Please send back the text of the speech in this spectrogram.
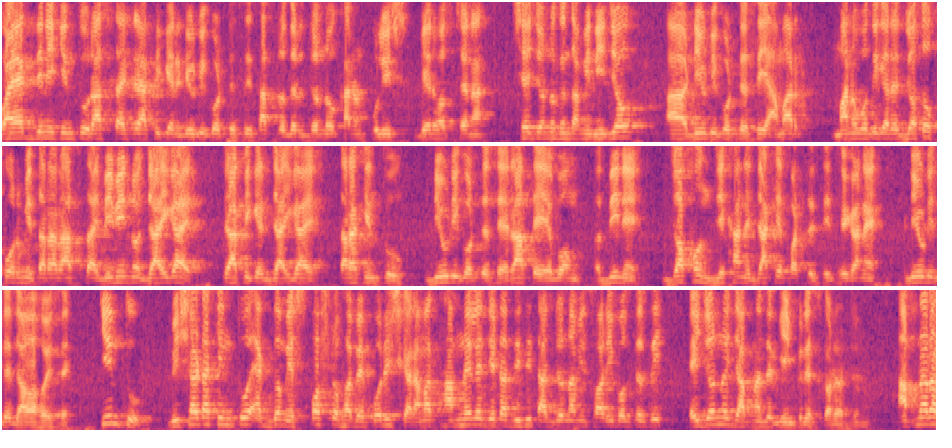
কয়েকদিনই কিন্তু রাস্তায় ট্রাফিকের ডিউটি করতেছি ছাত্রদের জন্য, কারণ পুলিশ বের হচ্ছে না। সেই জন্য কিন্তু আমি নিজেও ডিউটি করতেছি। আমার মানবাধিকারের যত কর্মী তারা রাস্তায় বিভিন্ন জায়গায় ট্রাফিকের জায়গায়, তারা কিন্তু ডিউটি করতেছে রাতে এবং দিনে, যখন যেখানে যাকে পারতেছি সেখানে ডিউটিতে দেওয়া হয়েছে। কিন্তু বিষয়টা কিন্তু একদম স্পষ্টভাবে পরিষ্কার। আমার থামনেলে যেটা দিছি তার জন্য আমি সরি বলতেছি, এই জন্যই যে আপনাদেরকে ইমপ্রেস করার জন্য। আপনারা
